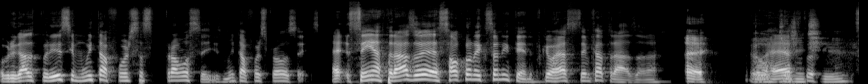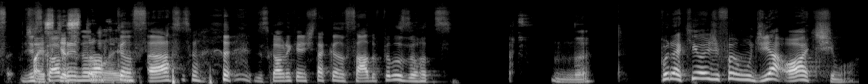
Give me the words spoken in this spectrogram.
Obrigado por isso e muita força para vocês. Muita força para vocês. É, sem atraso é só conexão Nintendo, porque o resto sempre atrasa, né? É. é o, o resto descobrem no nosso aí. cansaço, descobrem que a gente tá cansado pelos outros. Não. Né? Por aqui hoje foi um dia ótimo.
